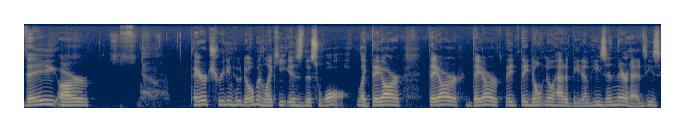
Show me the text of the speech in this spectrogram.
they are they are treating Khudobin like he is this wall. Like they are they are they are they, they don't know how to beat him. He's in their heads. He's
